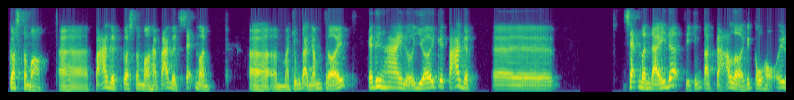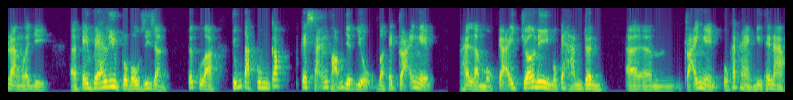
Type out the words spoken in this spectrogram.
customer uh, target customer hay target segment uh, mà chúng ta nhắm tới. Cái thứ hai nữa với cái target uh, segment đấy đó thì chúng ta trả lời cái câu hỏi rằng là gì? À, cái value proposition tức là chúng ta cung cấp cái sản phẩm dịch vụ và cái trải nghiệm hay là một cái journey một cái hành trình uh, trải nghiệm của khách hàng như thế nào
